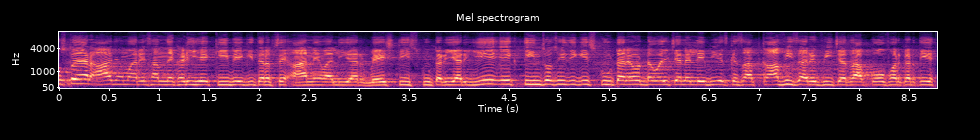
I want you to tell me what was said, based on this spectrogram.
दोस्तों यार, आज हमारे सामने खड़ी है कीबे की तरफ़ से आने वाली यार वेस्टी स्कूटर यार, ये एक 300 सीसी की स्कूटर है और डबल चैनल एबीएस के साथ काफ़ी सारे फीचर्स आपको ऑफ़र करती है।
